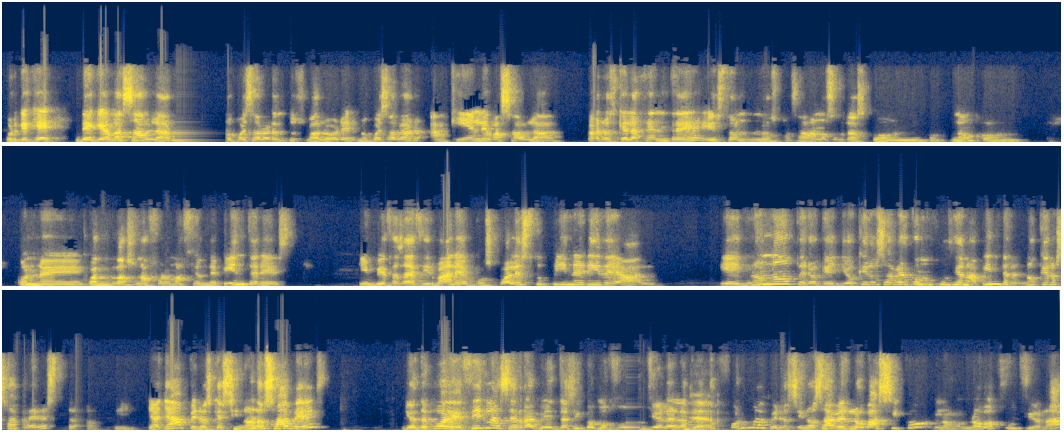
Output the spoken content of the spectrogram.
Porque ¿qué? ¿de qué vas a hablar? No puedes hablar de tus valores, no puedes hablar a quién le vas a hablar. Claro, es que la gente, esto nos pasaba a nosotras con, ¿no? con, eh, cuando das una formación de Pinterest y empiezas a decir, vale, pues ¿cuál es tu pinner ideal? Y no, no, pero que yo quiero saber cómo funciona Pinterest, no quiero saber esto. ya, ya, pero es que si no lo sabes, yo te puedo decir las herramientas y cómo funciona la plataforma, pero si no sabes lo básico, no, no va a funcionar.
